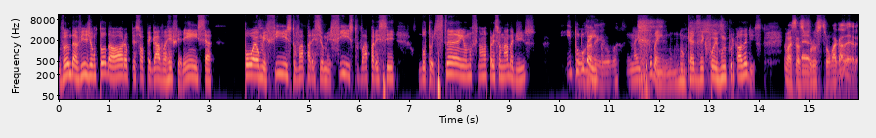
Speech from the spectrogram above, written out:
WandaVision, toda hora o pessoal pegava referência. Pô, é o Mephisto, vai aparecer o Mephisto, vai aparecer o Doutor Estranho. No final não apareceu nada disso. E tudo Porra bem, nenhuma. né? E tudo bem. Não, não quer dizer que foi ruim por causa disso. Mas É. frustrou uma galera.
